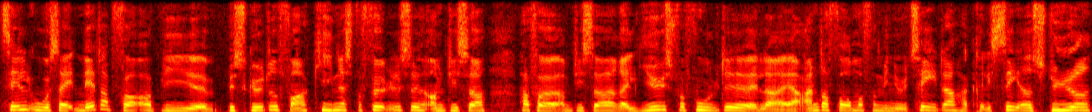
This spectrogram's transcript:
til USA netop for at blive øh, beskyttet fra Kinas forfølgelse, om de så har for, om de så er religiøst forfulgte eller er andre former for minoriteter, har kritiseret styret.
